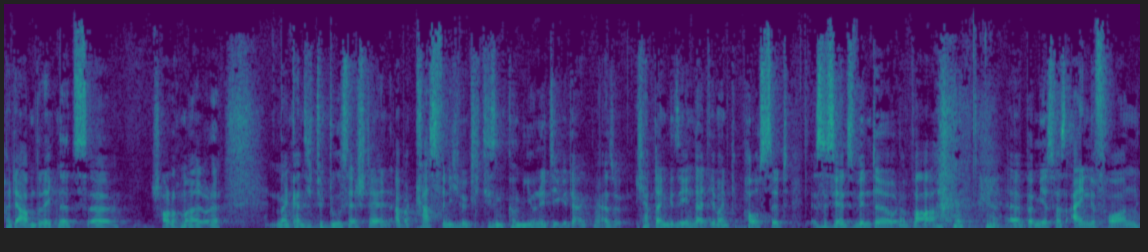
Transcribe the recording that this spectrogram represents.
heute Abend regnet es, äh, schau doch mal oder man kann sich To-Dos erstellen, aber krass finde ich wirklich diesen Community-Gedanken. Also ich habe dann gesehen, da hat jemand gepostet, es ist jetzt Winter oder war, ja. äh, bei mir ist was eingefroren,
